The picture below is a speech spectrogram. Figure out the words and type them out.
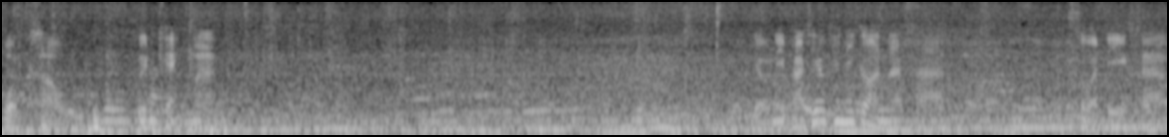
ปวดเข่าพื้นแข็งมาก เดี๋ยววันนี้พาเที่ยวแค่นี้ก่อนนะครับสวัสดีครับ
